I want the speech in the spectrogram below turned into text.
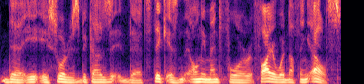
the a sword is because that stick is only meant for firewood, nothing else.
